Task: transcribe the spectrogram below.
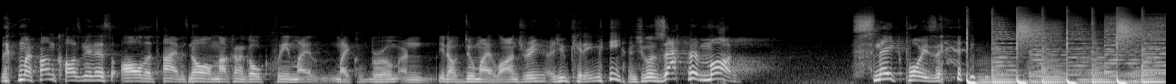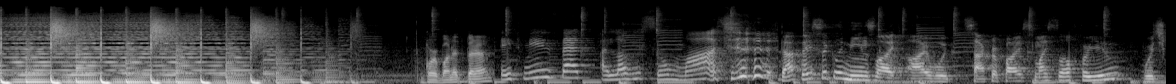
my mom calls me this all the time. No, I'm not gonna go clean my, my room and, you know, do my laundry. Are you kidding me? And she goes, Zahar Mar, snake poison. Qurbanat Baram? It means that I love you so much. That basically means like I would sacrifice myself for you, which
